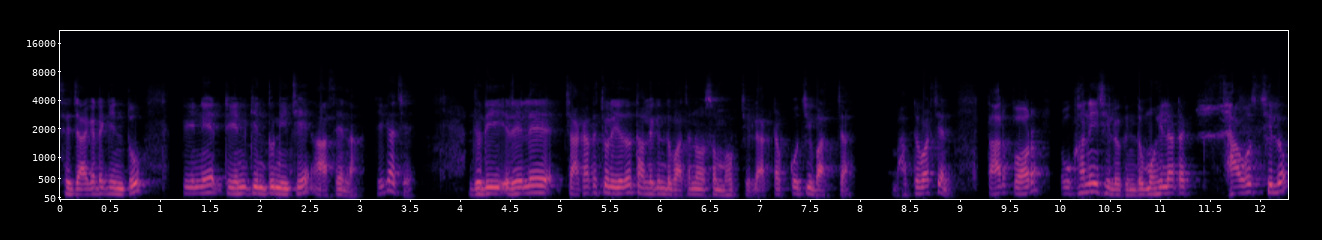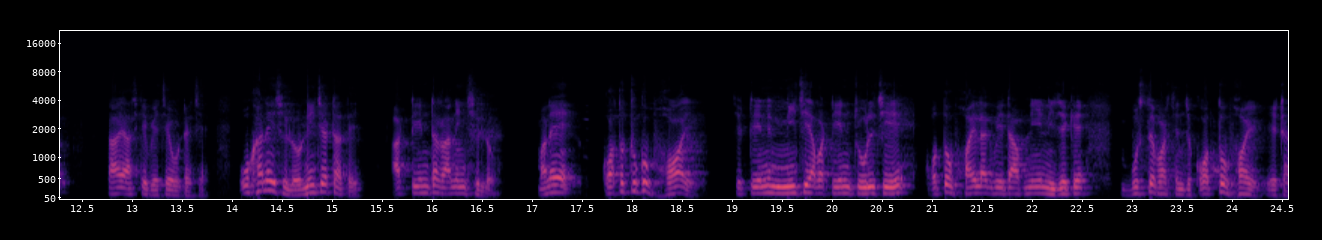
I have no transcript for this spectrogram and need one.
সে জায়গাটা কিন্তু ট্রেনে, ট্রেন কিন্তু নিচে আসে না, ঠিক আছে? যদি রেলে চাকাতে চলে যেত, তাহলে কিন্তু বাঁচানো অসম্ভব ছিল। একটা কচি বাচ্চা ভাবতে পারছেন? তারপর ওখানেই ছিল কিন্তু মহিলাটা সাহস ছিল, তাই আজকে বেঁচে উঠেছে। ওখানেই ছিল, নিচেরটাতেই, আর ট্রেনটা রানিং ছিল। মানে কতটুকু ভয় যে ট্রেনের নিচে আবার ট্রেন চলছে, কত ভয় লাগবে এটা আপনি নিজেকে বুঝতে পারছেন যে কত ভয় এটা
